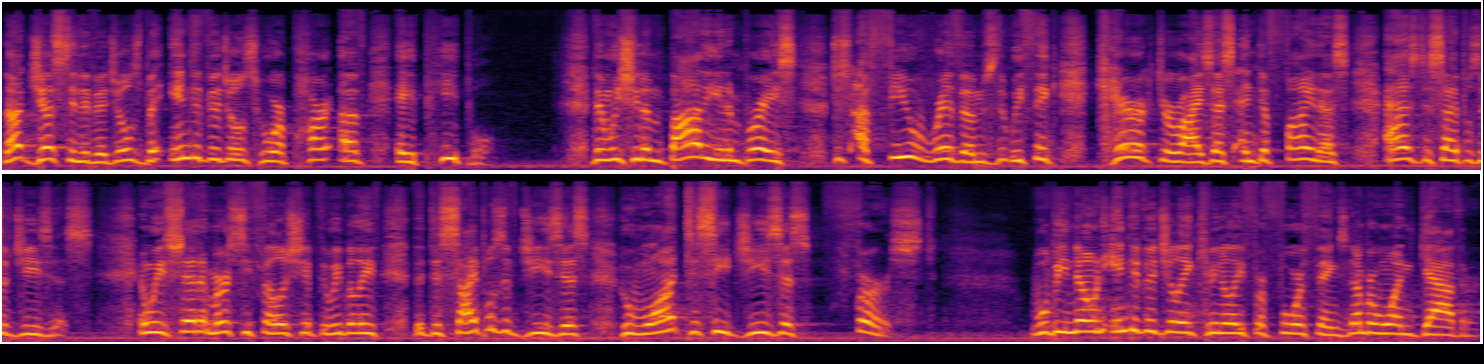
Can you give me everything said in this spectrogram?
not just individuals, but individuals who are part of a people, then we should embody and embrace just a few rhythms that we think characterize us and define us as disciples of Jesus. And we've said at Mercy Fellowship that we believe the disciples of Jesus who want to see Jesus first will be known individually and communally for four things. Number one, gather.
